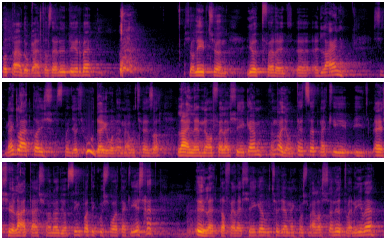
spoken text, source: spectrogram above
ott áldogált az előtérbe, és a lépcsőn jött fel egy, eh, egy lány, és így meglátta, és azt mondja, hogy hú, de jó lenne, hogyha ez a lány lenne a feleségem. Nagyon tetszett neki, így első látásra nagyon szimpatikus volt neki, és hát ő lett a felesége, úgyhogy ennek most már lassan 50 éve.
